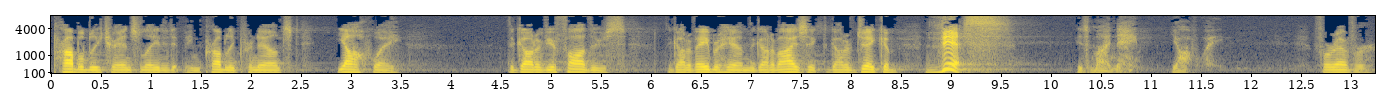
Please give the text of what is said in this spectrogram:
probably translated, I mean, probably pronounced Yahweh, the God of your fathers, the God of Abraham, the God of Isaac, the God of Jacob. This is my name, Yahweh, forever.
